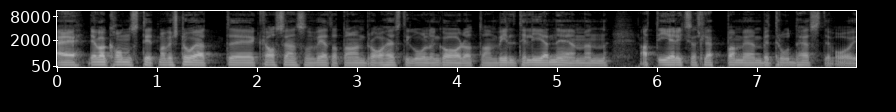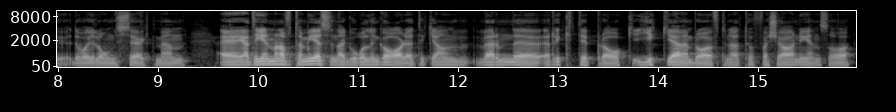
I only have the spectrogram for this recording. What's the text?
nej, det var konstigt. Man förstår ju att eh, Claes Svensson vet att han har en bra häst i Golden Guard och att han vill till ledningen men att Erik ska släppa med en betrodd häst, det var ju, det var ju långsökt. Men eh, jag tycker att man har fått ta med sig den där Golden Guard, jag tycker han värmde riktigt bra och gick även bra efter den där tuffa körningen. Så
